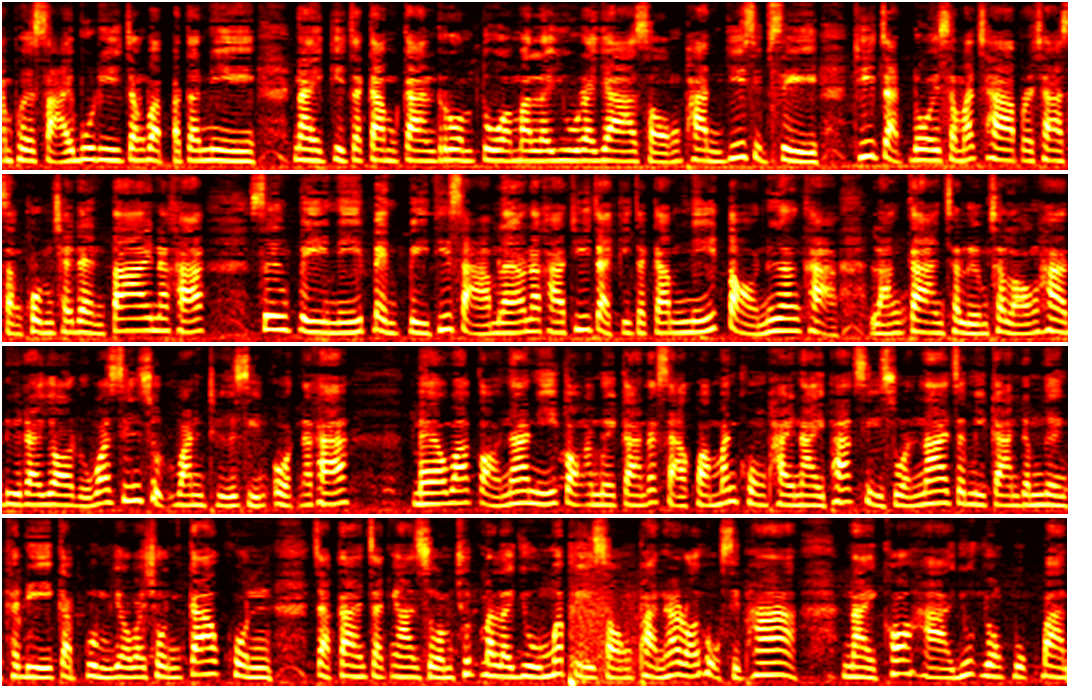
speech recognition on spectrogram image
อำเภอสายบุรีจังหวัดปัตตานี ในกิจกรรมการรวมตัวมาลายูรายา 2024 ที่จัดโดยสมัชชาประชาสังคมชายแดนใต้นะคะ ซึ่งปีนี้เป็นปีที่ 3 แล้วนะคะ ที่จัดกิจกรรมนี้ต่อเนื่องค่ะ หลังการเฉลิมฉลองฮารีรายอ หรือว่าสิ้นสุดวันถือศีลอดนะคะ แม้ว่าก่อนหน้านี้กองอำนวยการรักษาความมั่นคงภายในภาค 4 ส่วนหน้าจะมีการดำเนินคดีกับกลุ่มเยาวชน 9 คน จากการจัดงานสวมชุดมาลายูเมื่อปี 2565 ในข้อหายุยงปลุกปั่น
